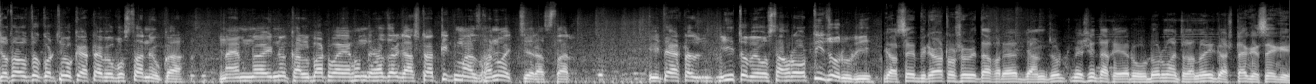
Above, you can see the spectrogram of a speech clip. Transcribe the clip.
যথাযথ কর্তৃপক্ষ একটা ব্যবস্থা নেওকা। না এমন কালবাট হয় এখন দেখা যায় গাছটা ঠিক মাঝখানো হচ্ছে রাস্তার। এটা একটা বিহিত ব্যবস্থা করা অতি জরুরি। গাছে বিরাট অসুবিধা করে, যানজট বেশি থাকে, রোডের মাঝখানে ওই গাছটা গেছে কি,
